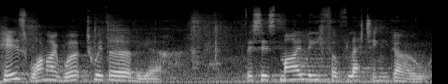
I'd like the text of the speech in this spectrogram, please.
Here's one I worked with earlier. This is my leaf of letting go.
